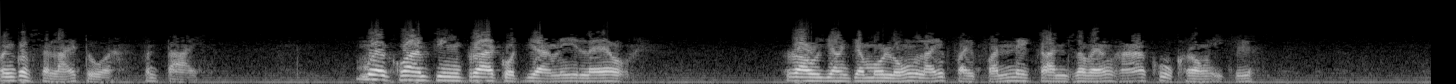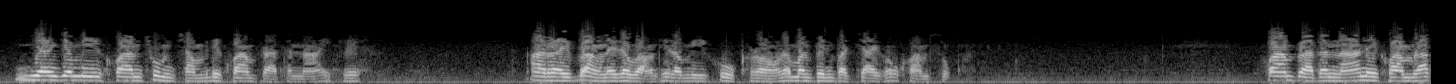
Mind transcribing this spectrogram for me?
มันก็สลายตัวมันตาย เมื่อความจริงปรากฏอย่างนี้แล้ว เรายังจะโมหลงไหลใฝ่ฝันในการแสวงหาคู่ครองอีกหรือยังจะมีความชุ่มฉ่ำในความปรารถนาอีกหรืออะไรบ้างในระหว่างที่เรามีคู่ครองแล้วมันเป็นปัจจัยของความสุข ความปรารถนาในความรัก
